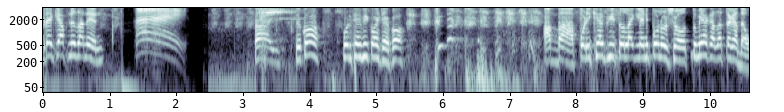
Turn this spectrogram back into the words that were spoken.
এটা কি আপনি জানেন? তাই তো ক পরীক্ষার ফি কয়টা ক? আব্বা পরীক্ষার ফি তো লাগলে নি পনেরোশো তুমি এক হাজার টাকা দাও।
